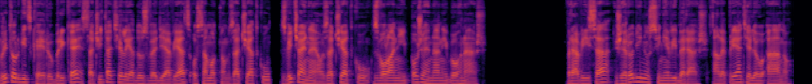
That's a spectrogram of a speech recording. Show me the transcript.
V liturgickej rubrike sa čitatelia dozvedia viac o samotnom začiatku, zvyčajného začiatku, zvolaní Požehnaný Boh náš. Vraví sa, že rodinu si nevyberáš, ale priateľov áno.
